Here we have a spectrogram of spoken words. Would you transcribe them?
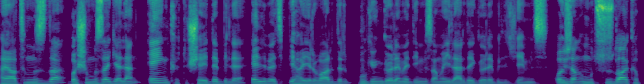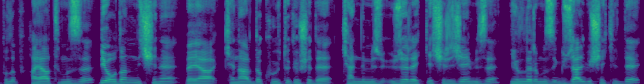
Hayatımızda başımıza gelen en kötü şeyde bile elbet bir hayır vardır. Bugün göremediğimiz ama ileride görebileceğimiz. O yüzden umutsuzluğa kapılıp hayatımızı bir odanın içine veya kenarda kuytu köşede kendimizi üzerek geçireceğimize yıllarımızı güzel bir şekilde,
